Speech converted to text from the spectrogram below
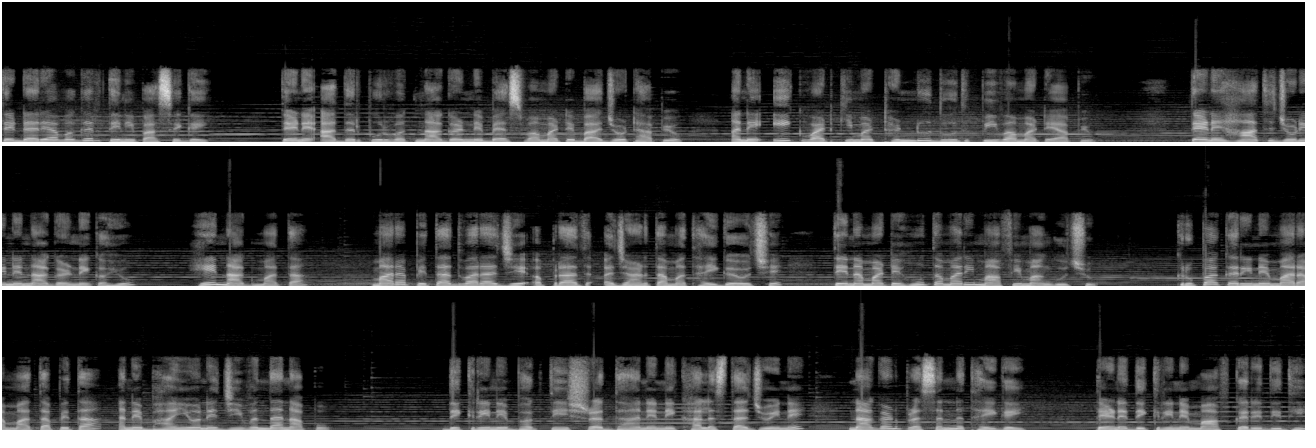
તે ડર્યા વગર તેની પાસે ગઈ. તેણે આદરપૂર્વક નાગણને બેસવા માટે બાજોઠ આપ્યો અને એક વાટકીમાં ઠંડુ દૂધ પીવા માટે આપ્યું. તેણે હાથ જોડીને નાગણને કહ્યું, હે નાગમાતા, મારા પિતા દ્વારા જે અપરાધ અજાણતામાં થઈ ગયો છે, તેના માટે હું તમારી માફી માંગુ છું. કૃપા કરીને મારા માતા પિતા અને ભાઈઓને જીવનદાન આપો. દીકરીની ભક્તિ, શ્રદ્ધા અને નિખાલસતા જોઈને નાગણ પ્રસન્ન થઈ ગઈ. તેણે દીકરીને માફ કરી દીધી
